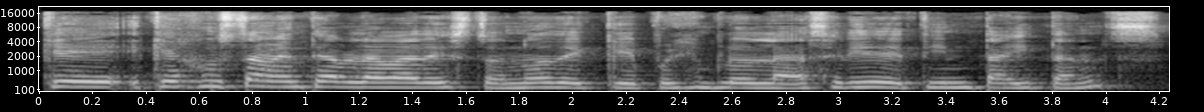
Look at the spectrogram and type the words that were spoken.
que, que justamente hablaba de esto, ¿no? De que, por ejemplo, la serie de Teen Titans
